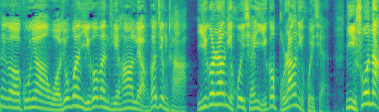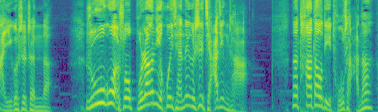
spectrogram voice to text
那个姑娘，我就问一个问题哈，两个警察，一个让你汇钱，一个不让你汇钱，你说哪一个是真的？如果说不让你汇钱那个是假警察，那他到底图啥呢？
